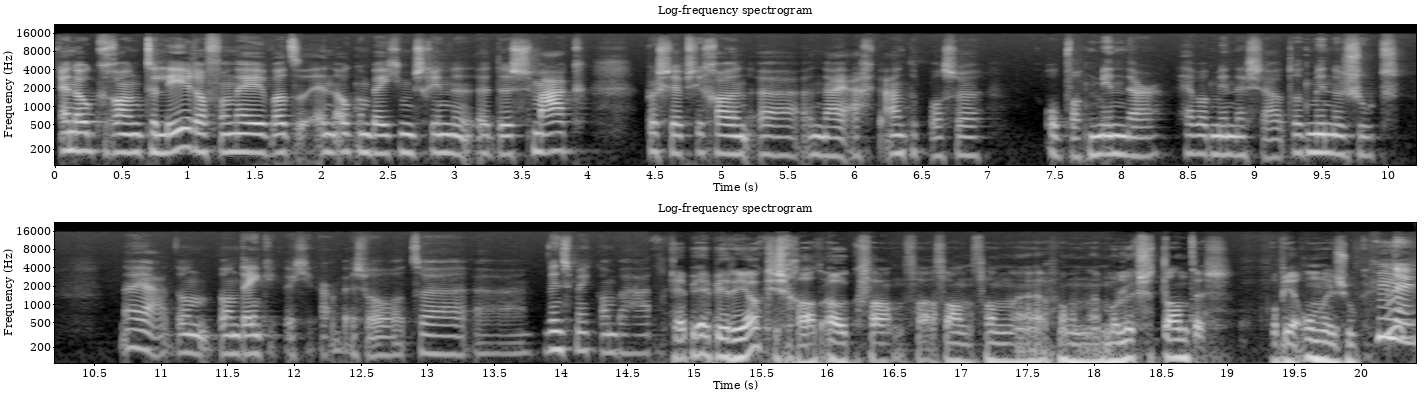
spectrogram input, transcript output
en ook gewoon te leren van hé, wat. En ook een beetje misschien de, de smaakperceptie gewoon uh, nou ja, eigenlijk aan te passen op wat minder. Hè, wat minder zout, wat minder zoet. Nou ja, dan, dan denk ik dat je daar best wel wat winst mee kan behalen. Heb je, heb je reacties gehad ook van, van, van, van, van Molukse tantes? Op je onderzoek? Nee,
